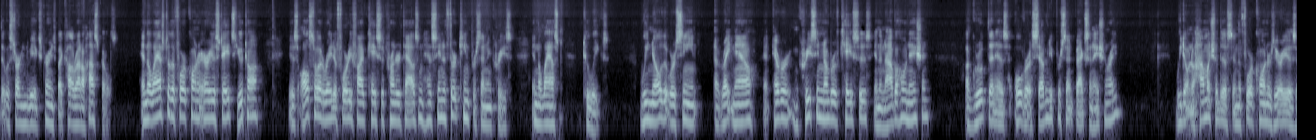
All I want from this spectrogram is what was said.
that was starting to be experienced by Colorado hospitals. And the last of the four corner area states, Utah, is also at a rate of 45 cases per 100,000, has seen a 13% increase in the last two weeks. We know that we're seeing uh, right now an ever increasing number of cases in the Navajo Nation, a group that has over a 70% vaccination rate. We don't know how much of this in the Four Corners area is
